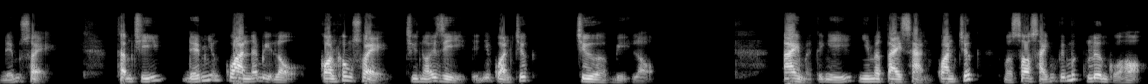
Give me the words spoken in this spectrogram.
đếm xuể. Thậm chí đếm những quan đã bị lộ còn không xuể chứ nói gì đến những quan chức chưa bị lộ. Ai mà tinh ý nhìn vào tài sản quan chức mà so sánh với mức lương của họ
